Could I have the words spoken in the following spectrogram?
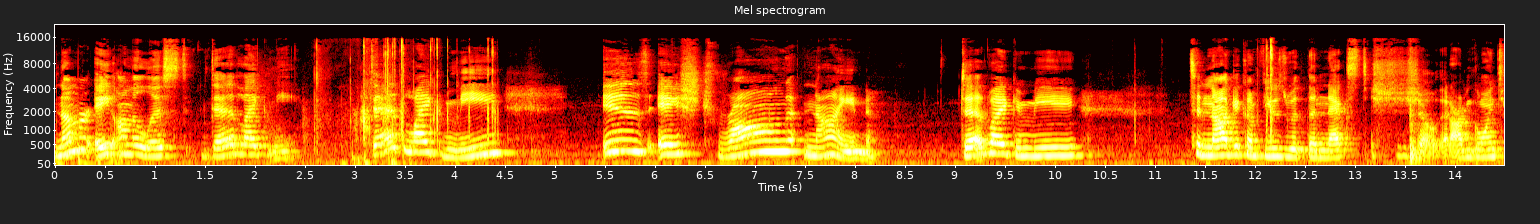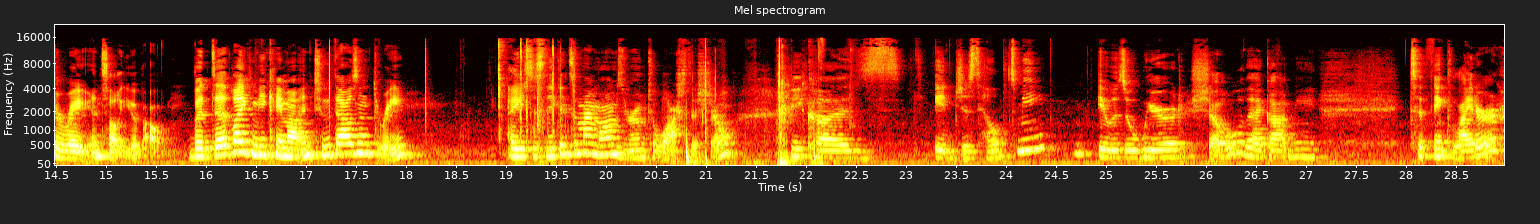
Number eight on the list dead like me. Dead Like Me is a strong nine. Dead Like Me, to not get confused with the next show that I'm going to rate and tell you about. But Dead Like Me came out in 2003. I used to sneak into my mom's room to watch the show because it just helped me. It was a weird show that got me to think lighter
